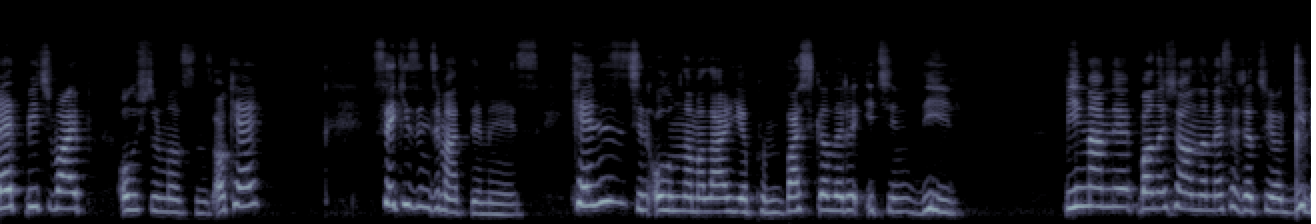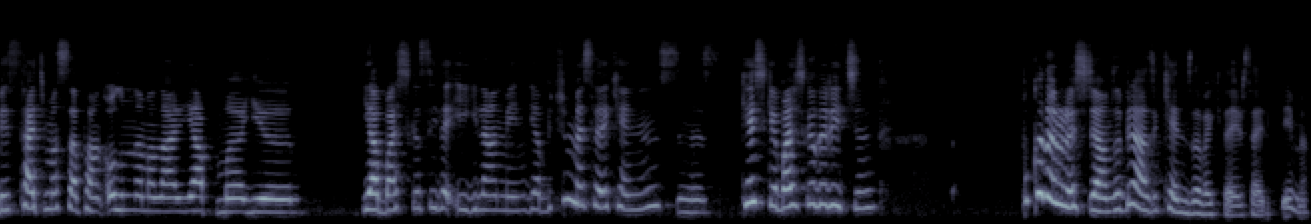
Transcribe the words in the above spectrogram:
bad bitch vibe oluşturmalısınız. Okey? Sekizinci maddemiz. Kendiniz için olumlamalar yapın. Başkaları için değil. Bilmem ne bana şu anda mesaj atıyor gibi saçma sapan olumlamalar yapmayın. Ya başkasıyla ilgilenmeyin. Ya bütün mesele kendinizsiniz. Keşke başkaları için bu kadar uğraşacağımıza birazcık kendimize vakit ayırsaydık değil mi?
